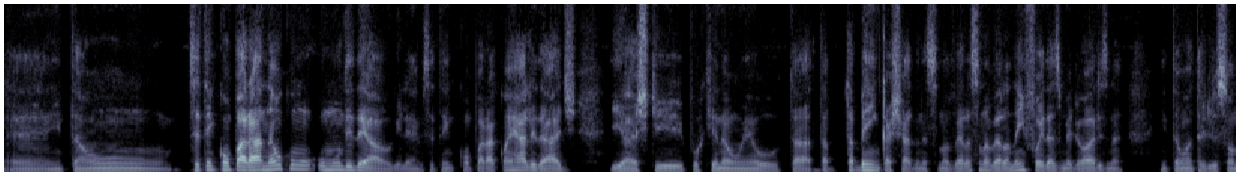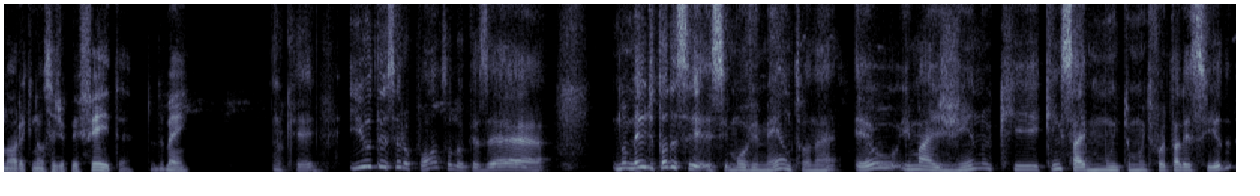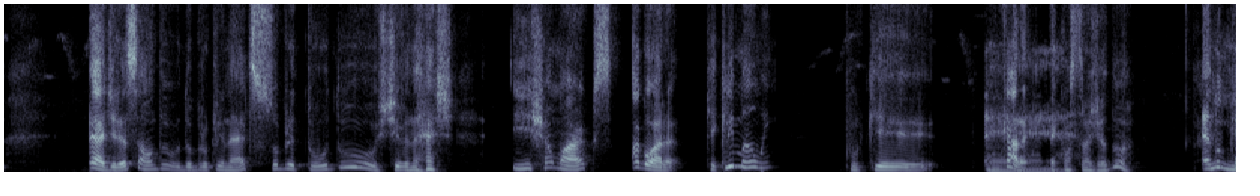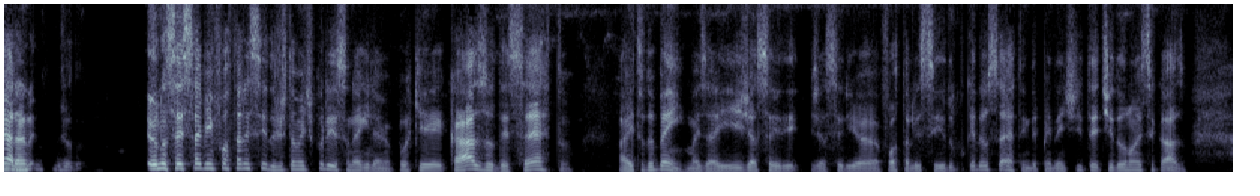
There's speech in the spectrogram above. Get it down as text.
É, então, você tem que comparar não com o mundo ideal, Guilherme, você tem que comparar com a realidade, e acho que, por que não, eu tá, tá, tá bem encaixado nessa novela, essa novela nem foi das melhores, né? Então, a trilha sonora que não seja perfeita, tudo bem. Ok. E o terceiro ponto, Lucas, é no meio de todo esse, esse movimento, né? Eu imagino que quem sai muito, muito fortalecido é a direção do, do Brooklyn Nets, sobretudo Steve Nash e Sean Marks. Agora, que climão, hein? Porque, é... cara, é constrangedor. É no mínimo cara, constrangedor. Eu não sei se sai bem fortalecido, justamente por isso, né, Guilherme? Porque caso dê certo, aí tudo bem, mas aí já seria, já seria fortalecido porque deu certo, independente de ter tido ou não esse caso.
